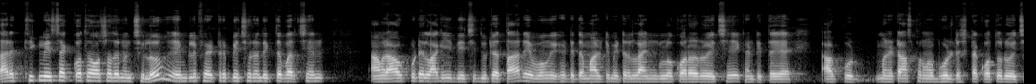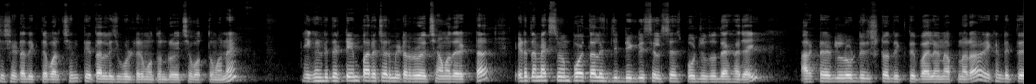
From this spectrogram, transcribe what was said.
তারের থিকনেস এক কথা অসাধারণ ছিল। এমপ্লিফায়ারটার পেছনে দেখতে পাচ্ছেন, আমরা আউটপুটে লাগিয়ে দিয়েছি দুটো তার এবং এখানটিতে মাল্টিমিটার লাইনগুলো করা রয়েছে। এখানটিতে আউটপুট মানে ট্রান্সফর্মার ভোল্টেজটা কত রয়েছে সেটা দেখতে পাচ্ছেন, তেতাল্লিশ ভোল্টের মতন রয়েছে বর্তমানে। এখানটিতে টেম্পারেচার মিটার রয়েছে আমাদের একটা। এটাতে ম্যাক্সিমাম পঁয়তাল্লিশ ডিগ্রি সেলসিয়াস পর্যন্ত দেখা যায়। আরেকটা লোড রেজিস্টার দেখতে পাইলেন আপনারা। এখানটিতে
